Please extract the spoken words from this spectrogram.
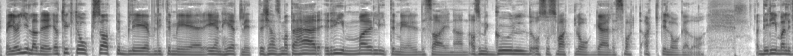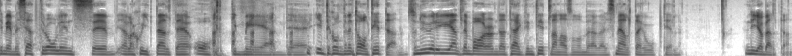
Men jag gillade det. Jag tyckte också att det blev lite mer enhetligt. Det känns som att det här rimmar lite mer i designen. Alltså med guld och så svart logga, eller svartaktig logga då. Det rimmar lite mer med Seth Rollins eh, jävla skitbälte och med eh, interkontinentaltiteln. Så nu är det ju egentligen bara de där tag team-titlarna som de behöver smälta ihop till nya bälten.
